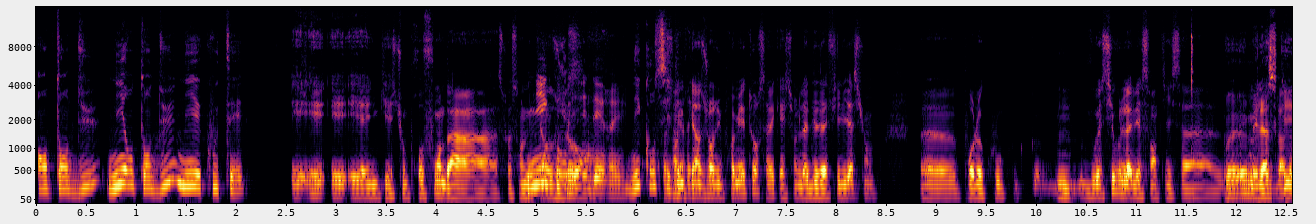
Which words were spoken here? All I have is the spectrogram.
entendu, ni entendu, ni écouté. Et, et, une question profonde à 75 ni jours. Hein. Ni considéré. 75 jours du premier tour, c'est la question de la désaffiliation. Euh, pour le coup, mm. vous aussi, vous l'avez senti ça Oui, mais là, ce qui,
